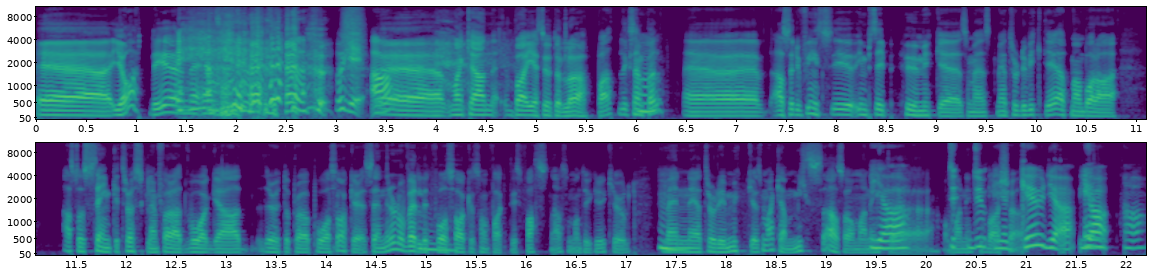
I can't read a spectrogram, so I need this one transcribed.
Eh, ja, det är en, en Okej, ja. Eh, man kan bara ge sig ut och löpa till exempel. Eh, alltså det finns ju i princip hur mycket som helst, men jag tror det viktiga är att man bara Alltså sänker tröskeln för att våga dra ut och pröva på saker. Sen är det nog väldigt få saker som faktiskt fastnar som man tycker är kul. Men jag tror det är mycket som man kan missa alltså om man Ja. inte, om Du- man inte du- bara ja kör. gud ja. En, ja. ja.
